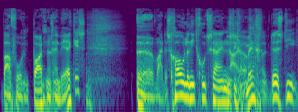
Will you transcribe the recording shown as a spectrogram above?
waarvoor hun partner geen werk is. Eh, waar de scholen niet goed zijn. Dus die gaan weg. Dus die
